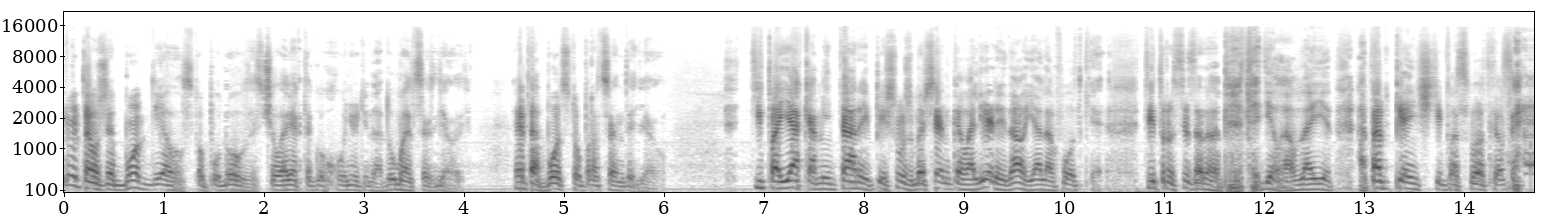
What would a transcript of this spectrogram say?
Ну, это уже бот делал стопудово, человек такую хуйню не додумается сделать. Это бот сто процентов делал. Типа я комментарий пишу, Жмышенко Валерий дал, я на фотке. Ты трусы задал, это дело, говноед. А там пенч типа сфоткался.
